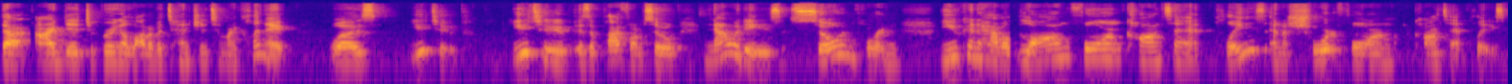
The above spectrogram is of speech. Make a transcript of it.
that I did to bring a lot of attention to my clinic was YouTube. YouTube is a platform. So nowadays, so important. You can have a long form content place and a short form content place.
